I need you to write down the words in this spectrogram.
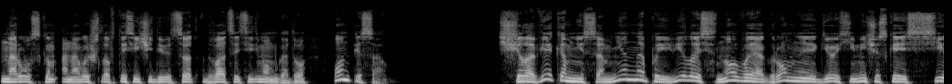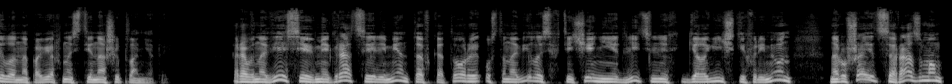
на русском она вышла в 1927 году, он писал с человеком, несомненно, появилась новая огромная геохимическая сила на поверхности нашей планеты. Равновесие в миграции элементов, которое установилось в течение длительных геологических времен, нарушается разумом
